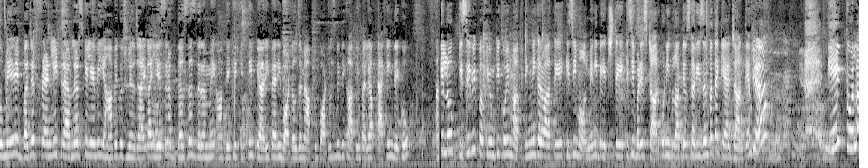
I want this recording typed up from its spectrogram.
सो मेरे बजट फ्रेंडली ट्रेवलर्स के लिए भी यहाँ पे कुछ मिल जाएगा। ये सिर्फ़ 10-10 दरम में। आप देखिए कितनी प्यारी प्यारी बॉटल्स है। मैं आपको बॉटल्स भी दिखाती हूँ। पहले आप पैकिंग देखो। ये लोग किसी भी परफ्यूम की कोई मार्केटिंग नहीं करवाते, किसी मॉल में नहीं बेचते, किसी बड़े स्टार को नहीं बुलाते। उसका रीजन पता है क्या है? जानते हैं? क्या? एक तोला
